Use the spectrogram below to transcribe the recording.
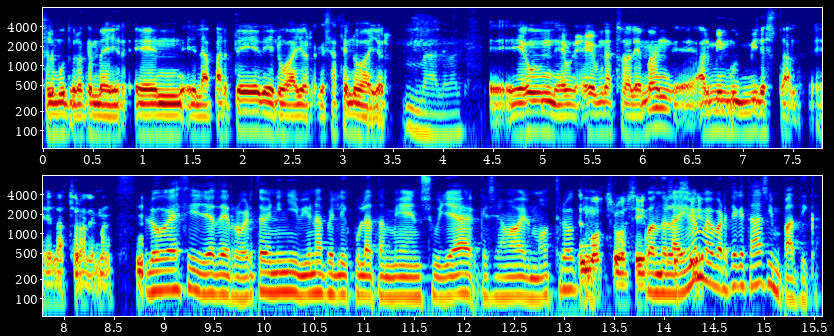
Helmut Rockenmeier, en, en, la parte de Nueva York, que se hace en Nueva York. Vale, vale. Eh, es, un, es, un, actor alemán, eh, Armin Milestal, es el actor alemán. Luego voy a decir yo de Roberto Benigni vi una película también suya que se llamaba El Monstruo. el Monstruo, sí. Cuando la vi me pareció que estaba simpática.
